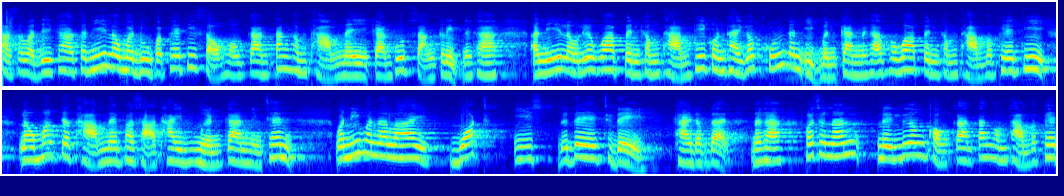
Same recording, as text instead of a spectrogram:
ะสวัสดีค่ะทีนี้เรามาดูประเภทที่ 2 ของการตั้งคำถามในการพูดภาษาอังกฤษนะคะ อันนี้เราเรียกว่าเป็นคำถามที่คนไทยก็คุ้นกันอีกเหมือนกันนะคะ เพราะว่าเป็นคำถามประเภทที่เรามักจะถามในภาษาไทยเหมือนกันอย่างเช่น วันนี้วันอะไร what is the day today kind of that นะคะ เพราะฉะนั้นในเรื่องของการตั้งคำถามประเภท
